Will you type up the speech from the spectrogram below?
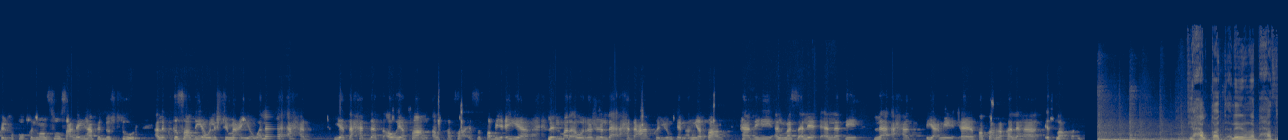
في الحقوق المنصوص عليها في الدستور الاقتصادية والاجتماعية ولا أحد يتحدث أو يطال الخصائص الطبيعية للمرأة والرجل لا أحد عاقل يمكن أن يطال هذه المسألة التي لا أحد يعني تطرق لها اطلاقا. في حلقة الليلة نبحث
